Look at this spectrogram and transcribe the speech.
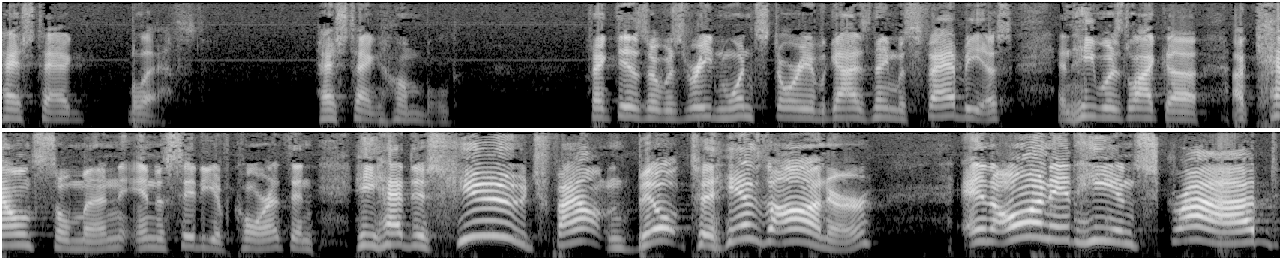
Hashtag blessed. Hashtag humbled. Fact is, I was reading one story of a guy's name was Fabius, and he was like a, a councilman in the city of Corinth, and he had this huge fountain built to his honor, and on it he inscribed,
